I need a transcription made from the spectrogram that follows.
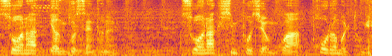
수원학 연구센터는 수원학 심포지엄과 포럼을 통해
